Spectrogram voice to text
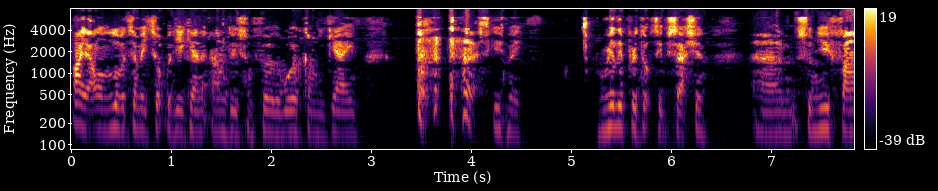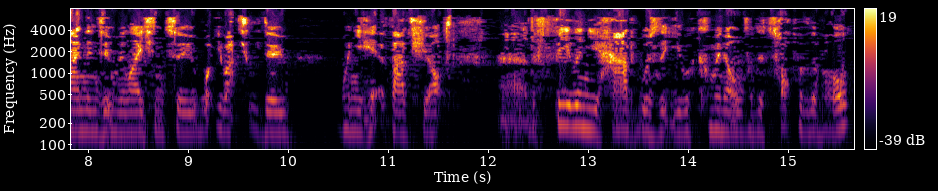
Hi Alan, love to meet up with you again and do some further work on your game. Excuse me. Really productive session. Um, some new findings in relation to what you actually do when you hit a bad shot. Uh, the feeling you had was that you were coming over the top of the ball.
